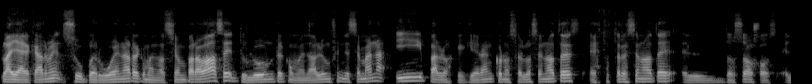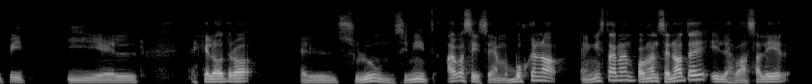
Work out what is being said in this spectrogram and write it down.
Playa del Carmen, súper buena recomendación para base. Tulum, recomendable un fin de semana. Y para los que quieran conocer los cenotes, estos tres cenotes, el Dos Ojos, el Pit y el. Es que el otro, el Zulum, Sinit, algo así se llama. Búsquenlo en Instagram, pongan cenote y les va a salir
